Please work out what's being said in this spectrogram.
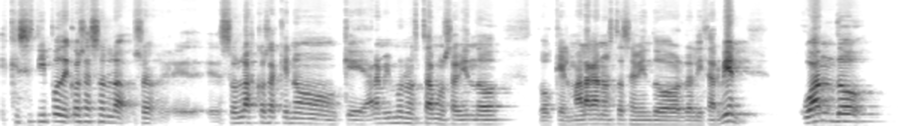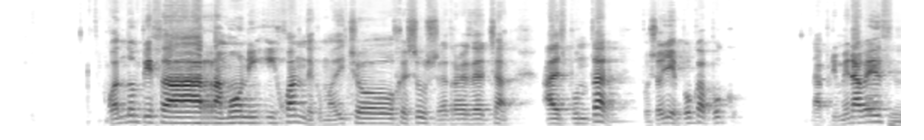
Es que ese tipo de cosas son, la- son, eh, son las cosas que, no, que ahora mismo no estamos sabiendo o que el Málaga no está sabiendo realizar bien. Cuando, cuando empieza Ramón y, y Juan de, como ha dicho Jesús a través del chat, a despuntar? Pues oye, poco a poco. La primera vez Mm.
